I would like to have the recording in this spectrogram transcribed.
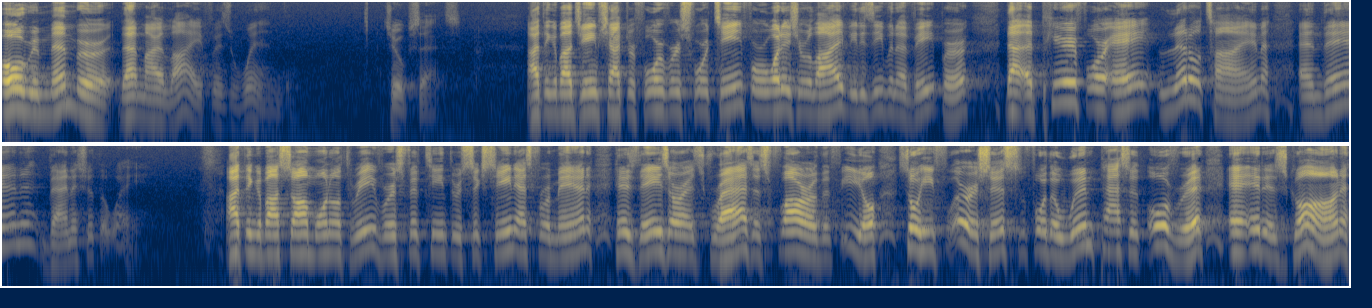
Oh, remember that my life is wind, Job says. I think about James chapter 4, verse 14. For what is your life? It is even a vapor that appear for a little time and then vanisheth away. I think about Psalm 103, verse 15 through 16. As for man, his days are as grass, as flower of the field, so he flourishes, for the wind passeth over it, and it is gone,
